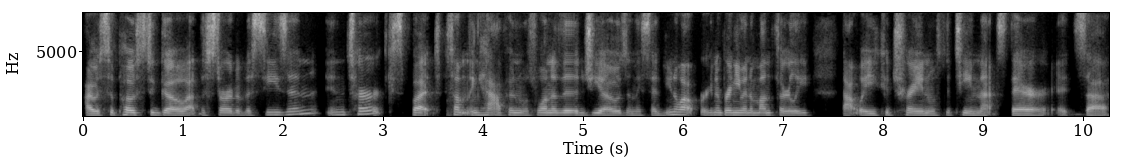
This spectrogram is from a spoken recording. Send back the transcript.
I was supposed to go at the start of a season in Turks, but something happened with one of the GOs and they said, you know what, we're going to bring you in a month early. That way you could train with the team that's there. It's uh,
